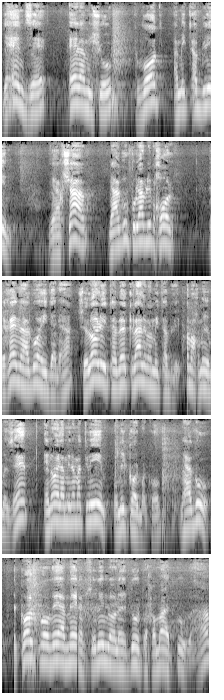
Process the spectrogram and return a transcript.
ואין זה אלא משום כבוד המתאבלים. ועכשיו נהגו כולם למחול. וכן נהגו העידנה שלא להתאבל כלל עם המתאבלים. המחמיר בזה? אינו אלא מן המטמיעים, ומכל מקום נהגו. וכל קרובי המת הפסולים לו לעדות וחמת קורבם.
